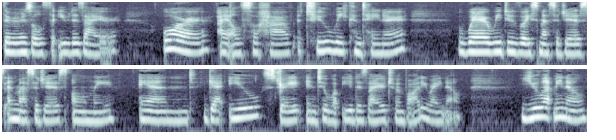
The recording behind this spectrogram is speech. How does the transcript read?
the results that you desire. Or I also have a two week container where we do voice messages and messages only and get you straight into what you desire to embody right now you let me know.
